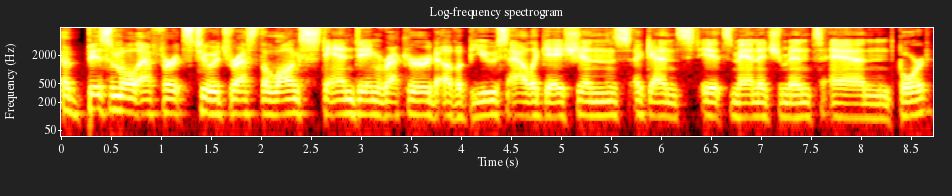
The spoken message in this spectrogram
abysmal efforts to address the long-standing record of abuse allegations against its management and board?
